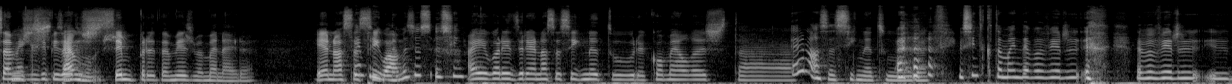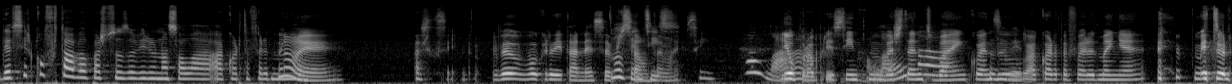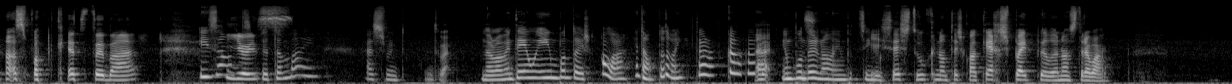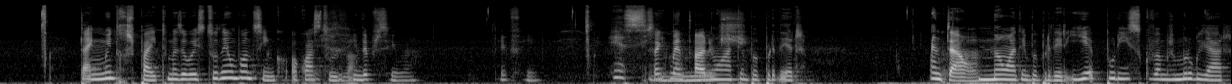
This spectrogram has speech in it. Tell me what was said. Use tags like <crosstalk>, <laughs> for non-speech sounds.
começamos é os episódios estamos? sempre da mesma maneira. É a nossa sempre igual, mas eu, eu sinto Ai, agora ia dizer é a nossa assinatura, como ela está. é a nossa assinatura. <laughs> eu sinto que também deve haver, <laughs> deve haver, eh, deve ser confortável para as pessoas ouvirem o nosso olá à quarta-feira de manhã. Não é? Acho que sim. Vou, vou acreditar nessa Não versão sentes isso? também. Sim. Olá. Eu própria sinto-me bastante olá. bem quando à quarta-feira de manhã <laughs> meto o nosso podcast a dar. Exato, E ouço. eu também. Acho muito, muito bem. Normalmente é em 1.2. Olá, então, tudo bem? Ah, Em 1.2 não, em 1.5. Isso és tu que não tens qualquer respeito pelo nosso trabalho. Tenho muito respeito, mas eu ouço tudo em 1.5, ou quase tudo. Vá. Ainda por cima. Enfim. É assim, Sem não- comentários. não há tempo a perder. Então, Não há tempo a perder. E é por isso que vamos mergulhar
